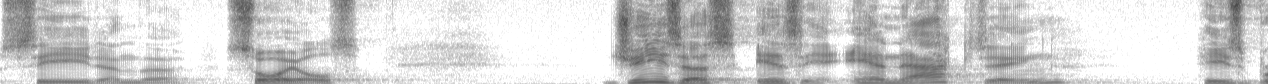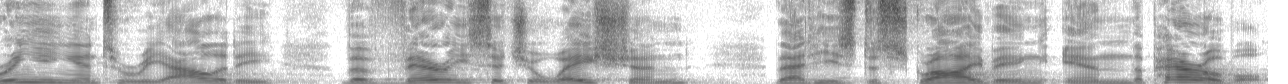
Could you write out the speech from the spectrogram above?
seed and the soils, Jesus is enacting He's bringing into reality the very situation that he's describing in the parable.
